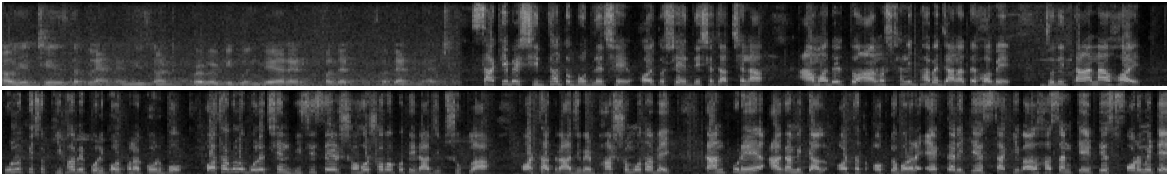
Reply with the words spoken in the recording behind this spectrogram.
now he has changed the plan and he's not probably going there and for that for that match. সাকিবের সিদ্ধান্ত বদলেছে, হয়তো সে দেশে যাচ্ছে না। আমাদের তো আনুষ্ঠানিকভাবে জানাতে হবে, যদি তা না হয়, কোনো কিছু কীভাবে পরিকল্পনা করব? কথাগুলো বলেছেন বিসিসি এর সহসভাপতি রাজীব শুক্লা। অর্থাৎ রাজীবের ভাষ্য মোতাবেক, কানপুরে আগামীকাল, অর্থাৎ অক্টোবরের এক তারিখে সাকিব আল হাসানকে টেস্ট ফরম্যাটে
